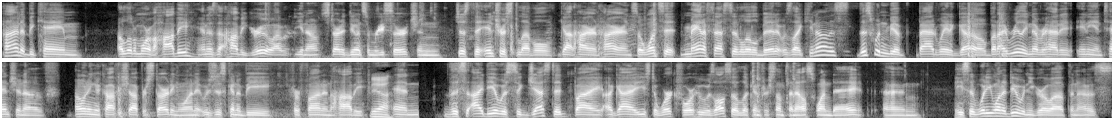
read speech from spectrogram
kind of became a little more of a hobby. And as that hobby grew, I, you know, started doing some research and just the interest level got higher and higher. And so once it manifested a little bit, it was like, you know, this, this wouldn't be a bad way to go. But I really never had any intention of owning a coffee shop or starting one. It was just going to be for fun and a hobby. Yeah. And this idea was suggested by a guy I used to work for who was also looking for something else one day. And he said, What do you want to do when you grow up? And I was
